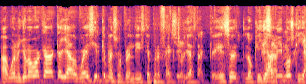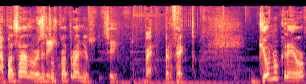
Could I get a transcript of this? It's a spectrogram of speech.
Ah, bueno, yo me voy a quedar callado. Voy a decir que me sorprendiste. Perfecto, ya está. Que eso es lo que ya Exacto. vimos que ya ha pasado en Sí. estos cuatro años. Sí. Bueno, perfecto. Yo no creo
